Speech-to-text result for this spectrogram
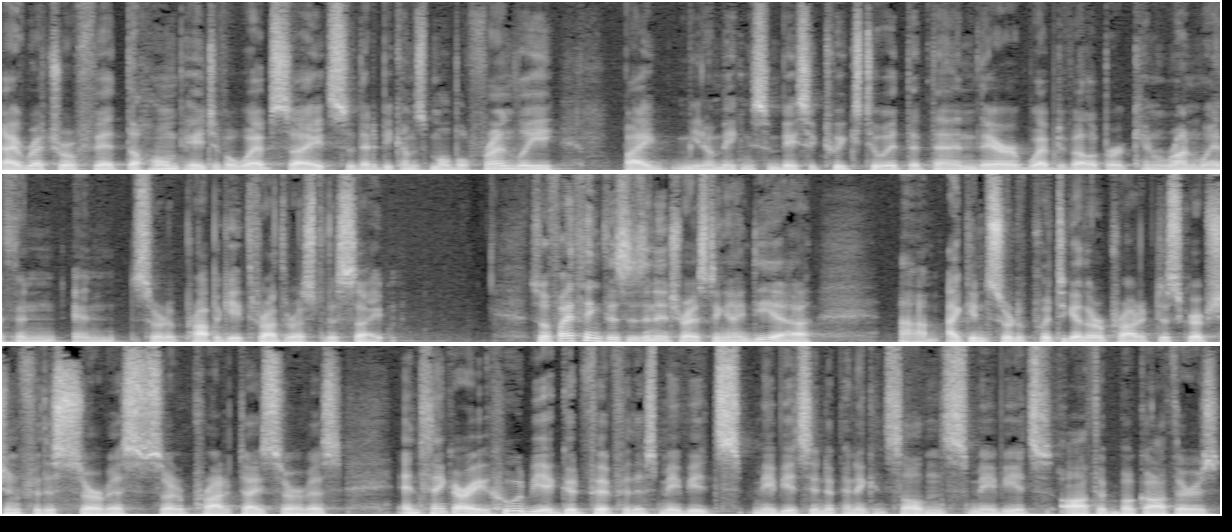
I retrofit the homepage of a website so that it becomes mobile friendly by you know making some basic tweaks to it that then their web developer can run with and, and sort of propagate throughout the rest of the site. So if I think this is an interesting idea, um, I can sort of put together a product description for this service, sort of productized service, and think, all right, who would be a good fit for this? Maybe it's maybe it's independent consultants, maybe it's author book authors,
